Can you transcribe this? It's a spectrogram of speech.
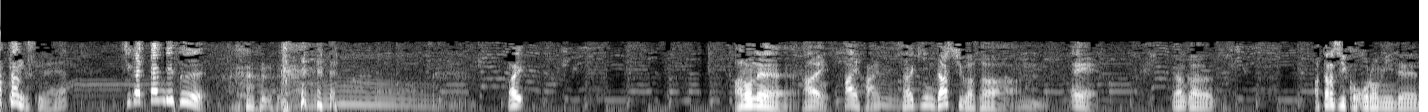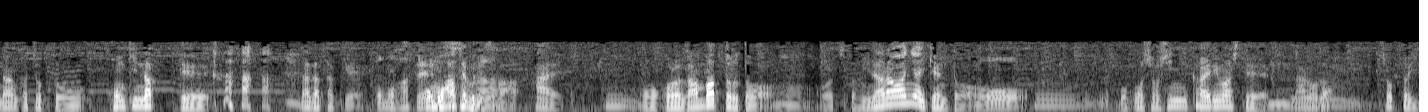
ったんですね。違ったんですはい。あのね、はい。はいはい。うん最近ダッシュがうさ、ん。えなんか、新しい試みで、なんかちょっと、本気になって、なんだったっけ？おもはせ。え。おもはせ部部ですか？かはい。うんもうこれ頑張っとるとう、ん。これちょっと見習わにはいけんと。うん僕も初心に帰りましてう、んなるほど。ちょっとい、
